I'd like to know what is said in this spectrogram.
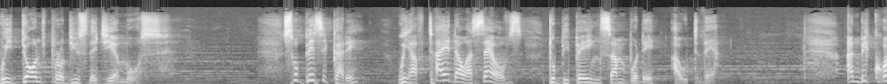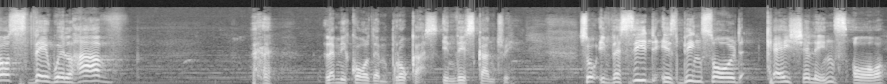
We don't produce the gmos so basically we have tied ourselves to be paying somebody out there and because they will have let me call them brokers in this country. So if the seed is being sold K shillings or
